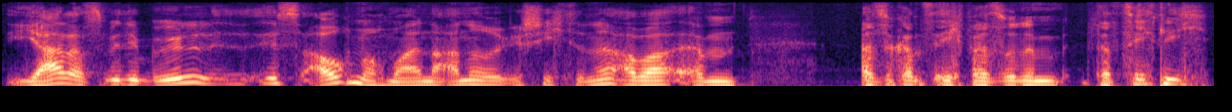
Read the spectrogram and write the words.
Ja, das mit dem Öl ist auch nochmal eine andere Geschichte, ne? Aber ähm, also ganz ehrlich, bei so einem tatsächlich,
